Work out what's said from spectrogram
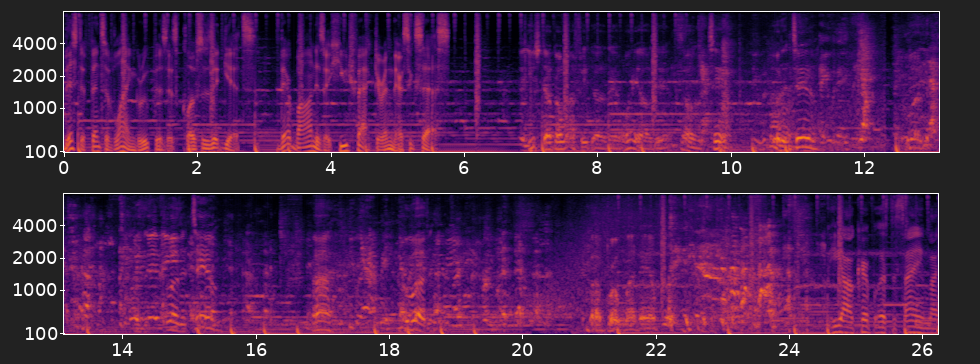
This defensive line group is as close as it gets. Their bond is a huge factor in their success. You stepped on my feet the other day. What y'all did? No, Tim. Was it Tim? Was it, was it Tim? Huh? Who was it? I broke my damn foot. he all care for us the same. Like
